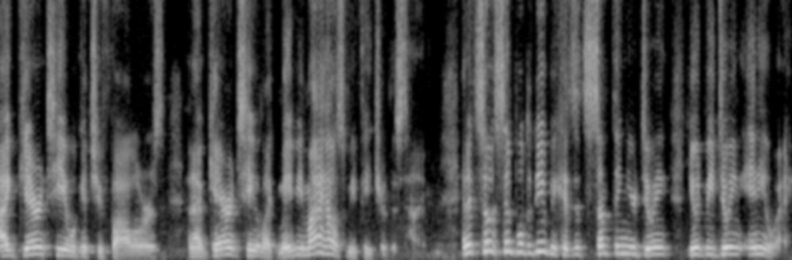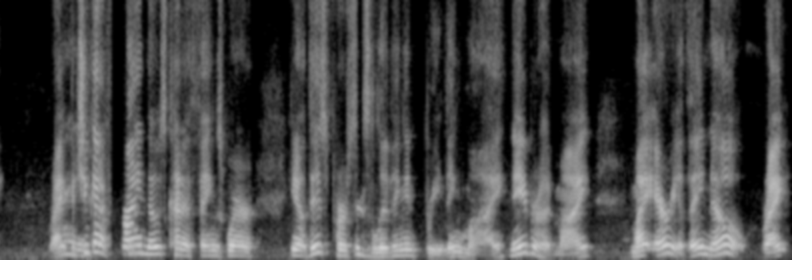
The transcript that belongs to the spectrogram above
I guarantee will get you followers, and I guarantee like maybe my house will be featured this time. And it's so simple to do because it's something you're doing, you would be doing anyway, right? right. But you got to find those kind of things where you know this person's living and breathing my neighborhood my my area. They know right?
